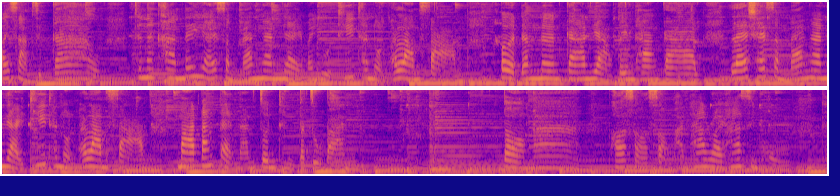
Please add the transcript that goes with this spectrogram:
2539 ธนาคารได้ย้ายสำนักงานใหญ่มาอยู่ที่ถนนพระราม 3 เปิดดำเนินการอย่างเป็นทางการ และใช้สำนักงานใหญ่ที่ถนนพระราม 3 มาตั้งแต่นั้นจนถึงปัจจุบัน ต่อมา พศ 2556 ธ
